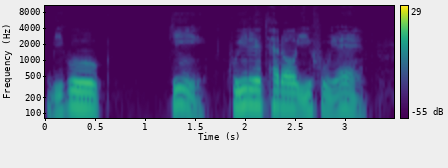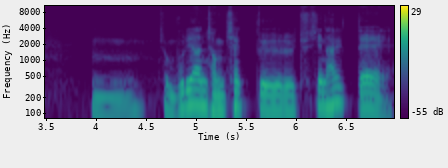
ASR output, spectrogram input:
미국이 9.11 테러 이후에 음, 좀 무리한 정책들을 추진할 때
